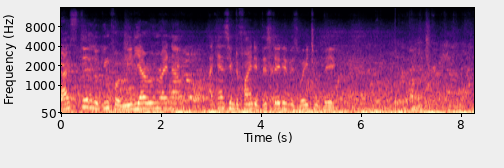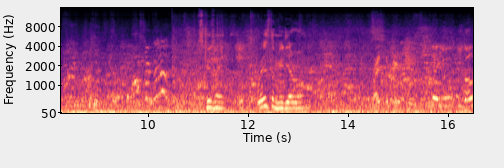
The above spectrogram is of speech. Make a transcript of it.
I'm still looking for media room right now. I can't seem to find it. This stadium is way too big. Excuse me, where is the media room? Right through here. Yeah, you you go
